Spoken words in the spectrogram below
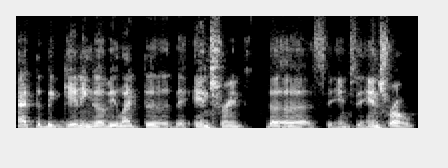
at the beginning of it, like the the entrance, the uh the intro,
